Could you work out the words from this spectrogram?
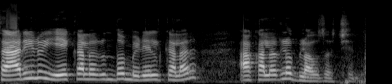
శారీలో ఏ కలర్ ఉందో మిడిల్ కలర్ ఆ కలర్లో బ్లౌజ్ వచ్చింది.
